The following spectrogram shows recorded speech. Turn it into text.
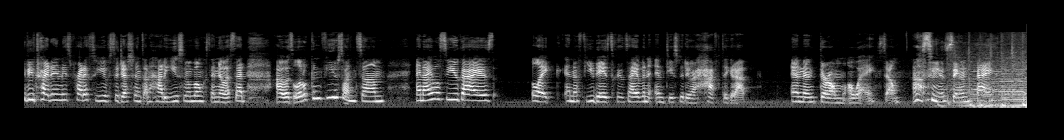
if you've tried any of these products, if you have suggestions on how to use some of them. Because I know I said I was a little confused on some. And I will see you guys like in a few days because I have an empty to do. I have to get up and then throw them away. So I'll see you soon. Bye.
